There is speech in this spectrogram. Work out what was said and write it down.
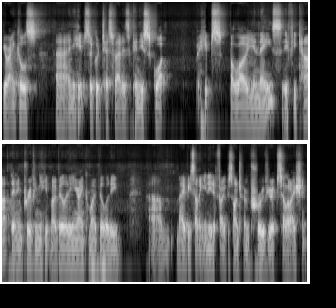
your ankles uh, and your hips, a good test for that is can you squat hips below your knees? If you can't, then improving your hip mobility and your ankle mobility um, may be something you need to focus on to improve your acceleration.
